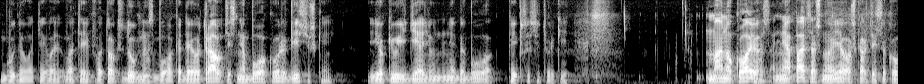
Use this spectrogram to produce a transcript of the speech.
būdavo. Tai va, va taip, va toks dugnas buvo, kada jau trauktis nebuvo kur visiškai, jokių idėjų nebebuvo, kaip susitvarkyti mano kojos, ne pats aš nuėjau, aš kartais sakau,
